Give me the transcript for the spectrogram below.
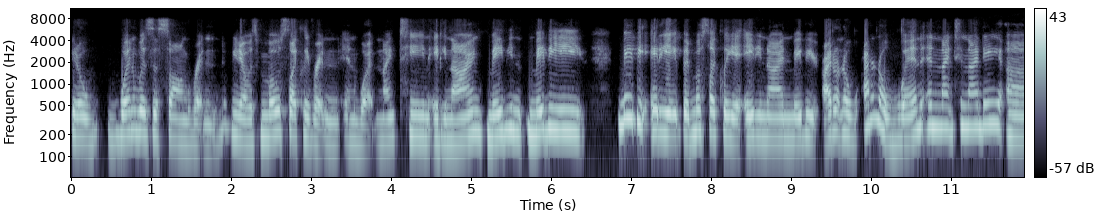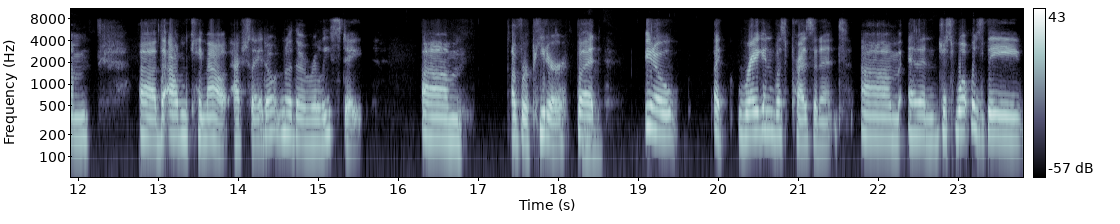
you know, when was the song written? You know, it was most likely written in what 1989, maybe, maybe, maybe 88, but most likely 89. Maybe I don't know. I don't know when in 1990 um, uh, the album came out. Actually, I don't know the release date um, of Repeater, but mm-hmm. you know, like Reagan was president, um, and then just what was the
